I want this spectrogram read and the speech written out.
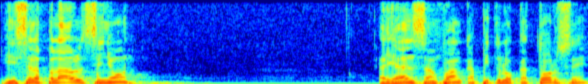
Y dice la palabra del Señor. Allá en San Juan capítulo 14.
